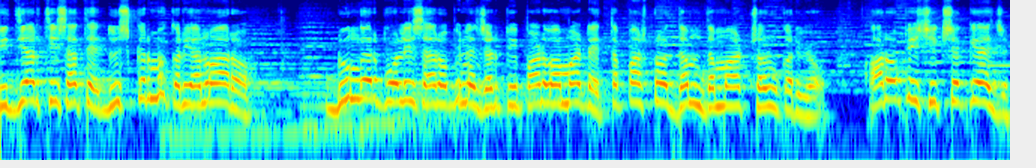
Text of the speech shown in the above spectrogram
વિદ્યાર્થી સાથે દુષ્કર્મ કર્યાનો આરોપ. ડુંગર પોલીસ આરોપીને ઝડપી પાડવા માટે તપાસનો ધમધમાટ શરૂ કર્યો. આરોપી શિક્ષકે જ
